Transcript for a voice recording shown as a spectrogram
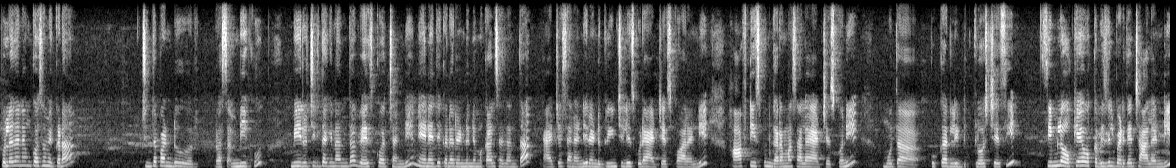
పుల్లదనం కోసం ఇక్కడ చింతపండు రసం మీకు మీ రుచికి తగినంత వేసుకోవచ్చండి. నేనైతే ఇక్కడ రెండు నిమ్మకాయల సైజ్ అంతా యాడ్ చేశానండి. రెండు గ్రీన్ చిల్లీస్ కూడా యాడ్ చేసుకోవాలండి. Half teaspoon garam masala add చేసుకొని మూత కుక్కర్ లిడ్ క్లోజ్ చేసి సిమ్లో ఒకే ఒక విజిల్ పెడితే చాలండి.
